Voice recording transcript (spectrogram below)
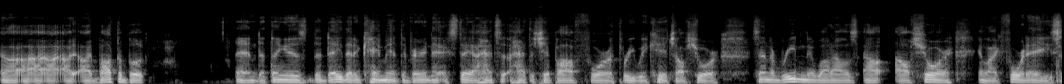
Uh, I, I I bought the book. And the thing is, the day that it came in, the very next day, I had to I had to ship off for a three week hitch offshore. So I ended up reading it while I was out offshore in like four days,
